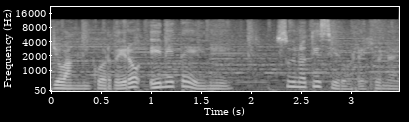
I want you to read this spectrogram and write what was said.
Giovanni Cordero, NTN, su noticiero regional.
